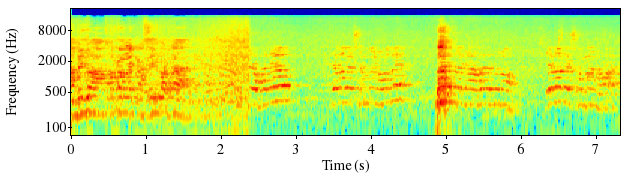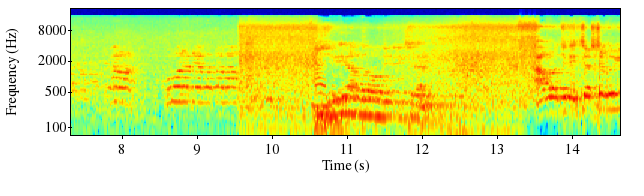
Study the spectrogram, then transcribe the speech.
আমি তো হাসপাতালের কাছেই পাঠাই হলেও যেভাবে সম্মান হবে সেটা না হলে যেন সেভাবে সম্মান হয়। কারণ উমর আদি আমরা যদি চেষ্টা করি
